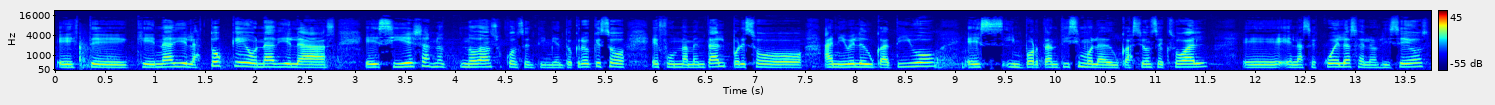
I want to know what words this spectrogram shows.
este, que nadie las toque o nadie las, eh, si ellas no, dan su consentimiento. Creo que eso es fundamental, por eso a nivel educativo es importantísimo la educación sexual en las escuelas, en los liceos,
